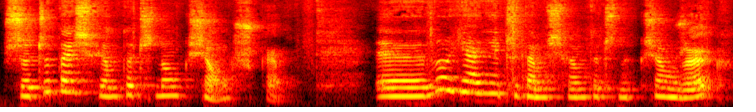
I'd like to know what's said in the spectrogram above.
Przeczytaj świąteczną książkę. E, No, ja nie czytam świątecznych książek.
